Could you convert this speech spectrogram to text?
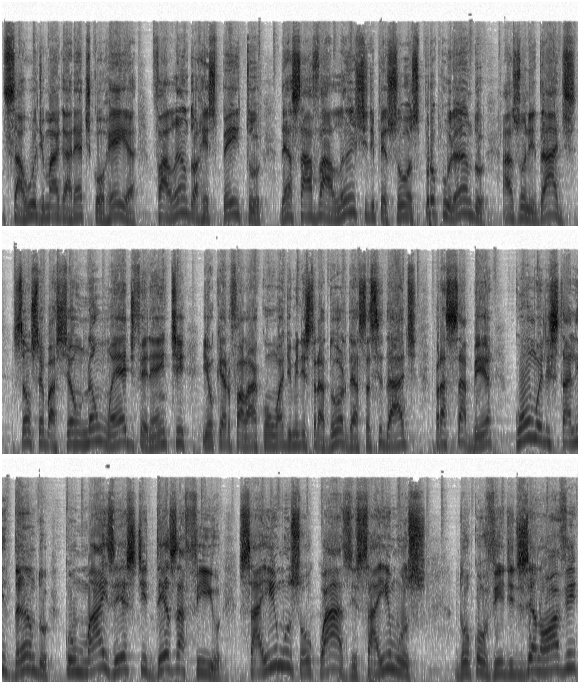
de saúde, Margarete Correia, falando a respeito dessa avalanche de pessoas procurando as unidades. São Sebastião não é diferente e eu quero falar com o administrador dessa cidade para saber como ele está lidando com mais este desafio. Saímos ou quase saímos do Covid-19,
